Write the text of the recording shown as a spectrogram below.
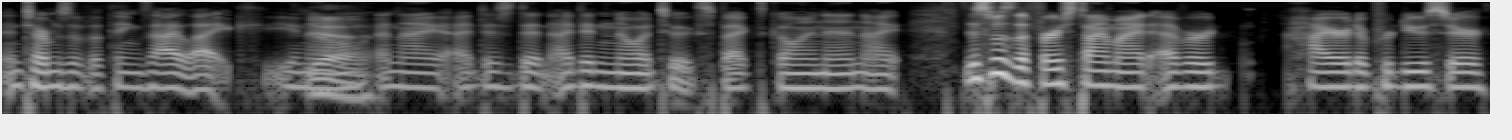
in- terms of the things I like, you know. Yeah. And I I just didn't I didn't know what to expect going in. I this was the first time I'd ever hired a producer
